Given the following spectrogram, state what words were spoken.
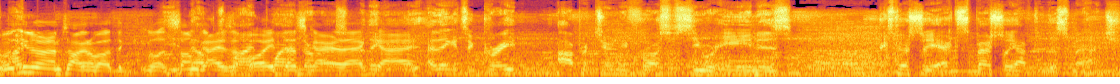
well, you know what I'm talking about. The, some guys avoid this guy or that I guy. It, I think it's a great opportunity for us to see where Ian is, especially especially after this match.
